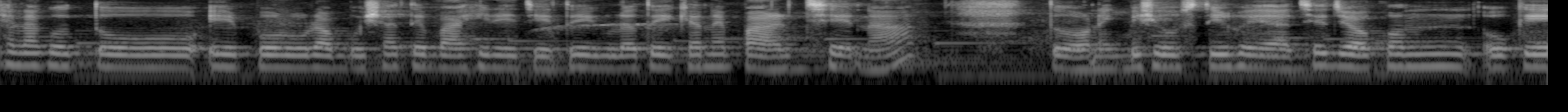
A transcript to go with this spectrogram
খেলা করতো, এরপর ওর আব্বুর সাথে বাহিরে যেত, এগুলো তো এখানে পারছে না। তো অনেক বেশি অস্থির হয়ে আছে। যখন ওকে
